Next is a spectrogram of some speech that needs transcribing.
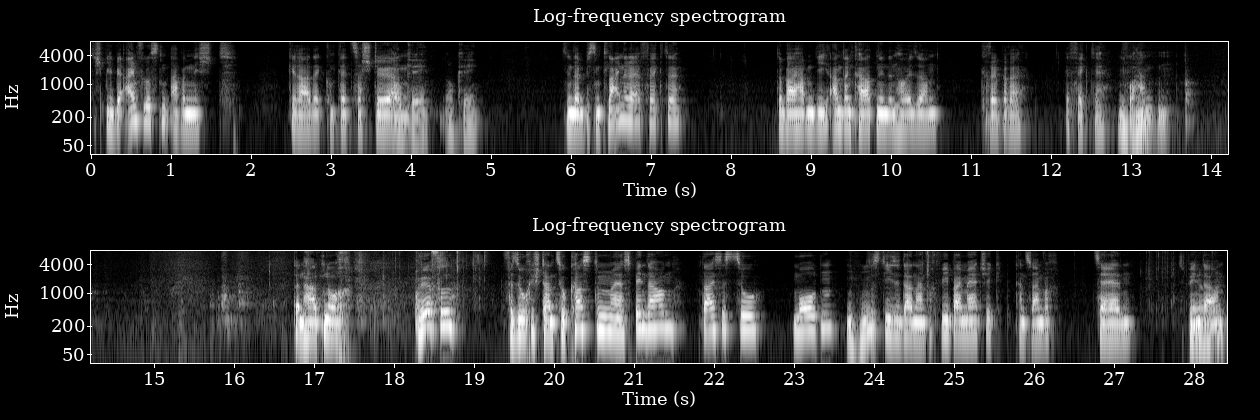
das Spiel beeinflussen, aber nicht gerade komplett zerstören. Okay, okay. Sind ein bisschen kleinere Effekte. Dabei haben die anderen Karten in den Häusern gröbere Effekte mhm. vorhanden. Dann halt noch Würfel. Versuche ich dann zu Custom äh, Spin-Down Dices zu molden. Mhm. Dass diese dann einfach wie bei Magic kannst du einfach zählen. Spin-Down. Ja.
